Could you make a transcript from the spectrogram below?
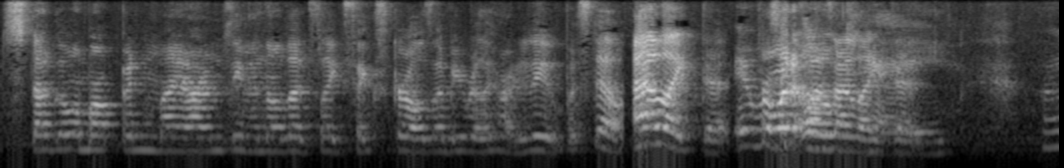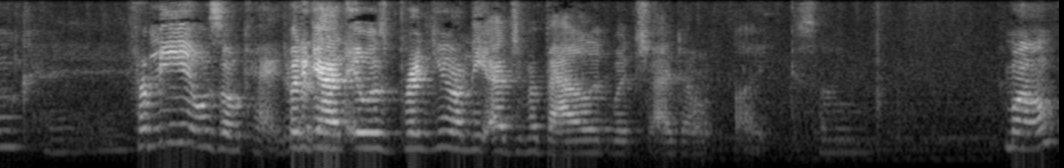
snuggle them up in my arms, even though that's like six girls. That'd be really hard to do. But still, I liked it. It For what it was, okay. I liked it. Okay. For me, it was okay. But again, it was breaking on the edge of a ballad, which I don't like. So Well,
